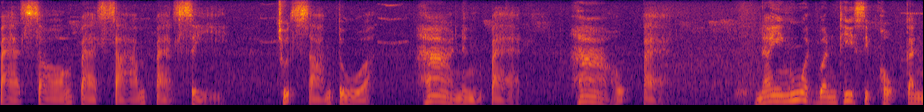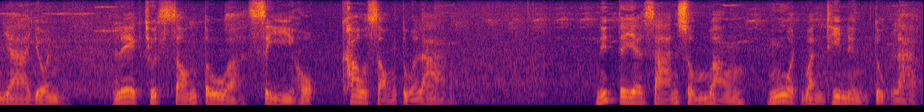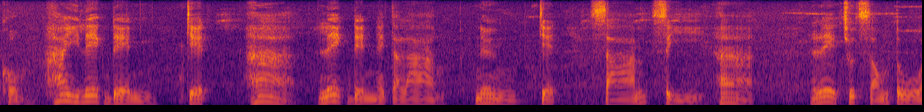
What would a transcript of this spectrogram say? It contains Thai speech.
8 2 8 3 8 4 ชุดสามตัว 5 1 8 5 6 8 ในงวดวันที่ 16 กันยายน เลขชุดสองตัว4 6เข้าสองตัวล่าง นิตยสารสมหวังงวดวันที่หนึ่งตุลาคม ให้เลขเด่น7 5เลขเด่นในตาราง1 7 3 4 5เลขชุดสองตัว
